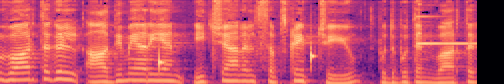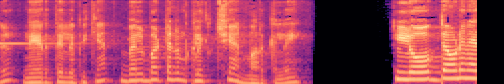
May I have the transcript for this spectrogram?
വാർത്തകൾ ആദ്യമേ അറിയാൻ ഈ ചാനൽ സബ്സ്ക്രൈബ് ചെയ്യൂ. പുതുപുത്തൻ വാർത്തകൾ നേരത്തെ ലഭിക്കാൻ ബെൽ ബട്ടണും ക്ലിക്ക് ചെയ്യാൻ മറക്കല്ലേ? ലോക്ക്ഡൌണിനെ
